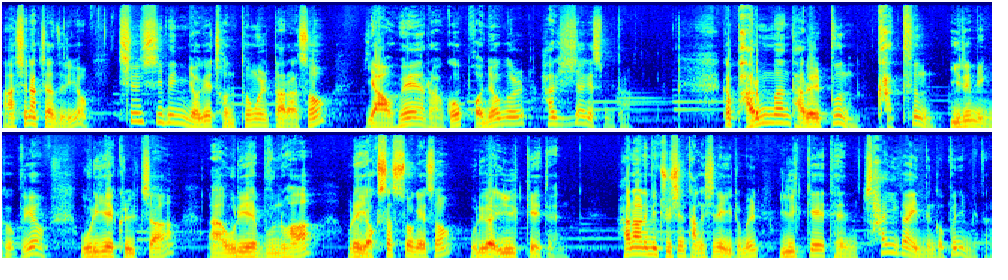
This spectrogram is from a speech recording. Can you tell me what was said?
아, 신학자들이요 70인역의 전통을 따라서 야훼라고 번역을 하기 시작했습니다. 그러니까 발음만 다를 뿐 같은 이름인 거고요. 우리의 글자, 아, 우리의 문화, 우리의 역사 속에서 우리가 읽게 된 하나님이 주신 당신의 이름을 읽게 된 차이가 있는 것 뿐입니다.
